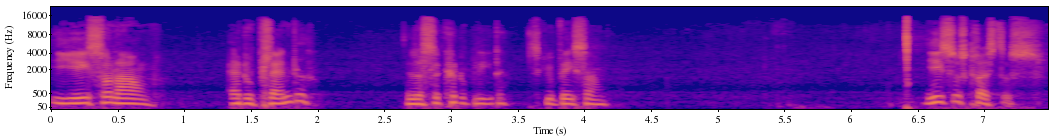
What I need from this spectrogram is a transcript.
i Jesu navn, er du plantet? Eller så kan du blive det. Skal vi bede sammen? Jesus Kristus,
